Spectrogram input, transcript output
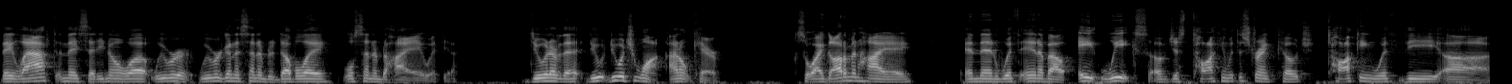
They laughed and they said, "You know what? We were we were going to send them to Double A. We'll send them to High A with you. Do whatever that do do what you want. I don't care." So I got him in High A, and then within about eight weeks of just talking with the strength coach, talking with the uh,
